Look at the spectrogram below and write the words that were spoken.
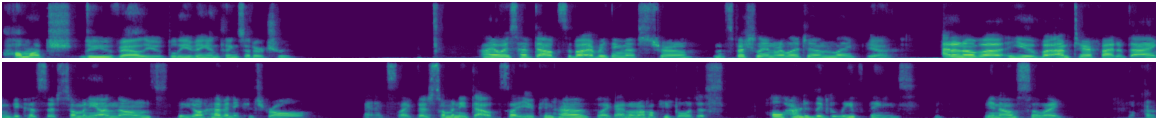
How much do you value believing in things that are true? I always have doubts about everything that's true, especially in religion. Like Yeah. I don't know about you, but I'm terrified of dying because there's so many unknowns that you don't have any control. And it's like there's so many doubts that you can have. Like I don't know how people just wholeheartedly believe things. You know? So like Okay.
